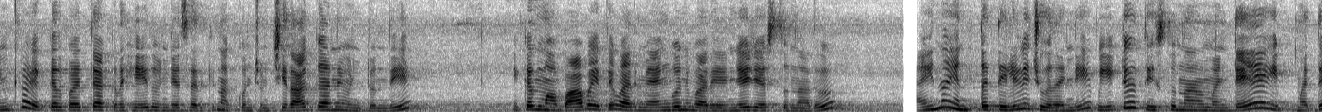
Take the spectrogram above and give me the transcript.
ఇంట్లో ఎక్కడ పడితే అక్కడ హెయిర్ ఉండేసరికి నాకు కొంచెం చిరాగ్గానే ఉంటుంది. ఇక్కడ మా బాబు అయితే వారి మ్యాంగోని వారు ఎంజాయ్ చేస్తున్నారు. అయినా ఎంత తెలివి చూడండి వీడియో తీస్తున్నామంటే ఈ మధ్య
